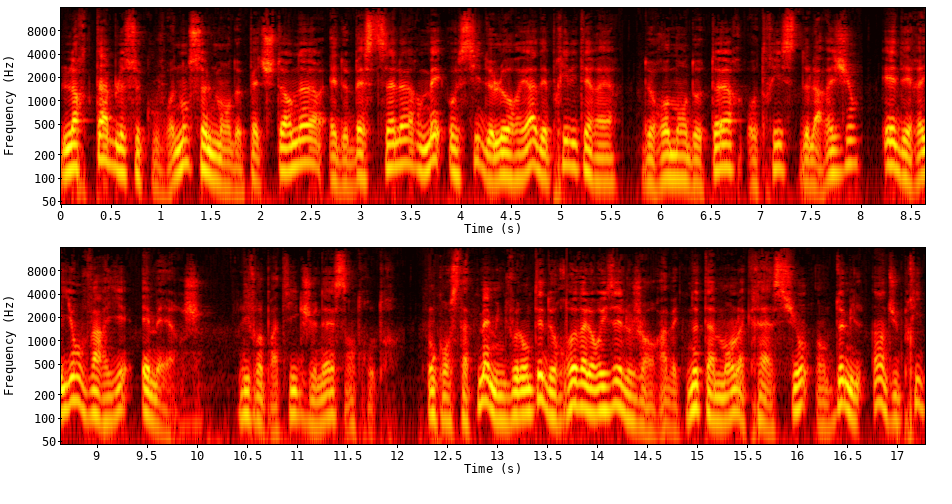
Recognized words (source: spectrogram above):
leur table se couvre non seulement de Page Turner et de best-sellers, mais aussi de lauréats des prix littéraires, de romans d'auteurs, autrices de la région, et des rayons variés émergent. Livres pratiques, jeunesse, entre autres. On constate même une volonté de revaloriser le genre, avec notamment la création en 2001 du prix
